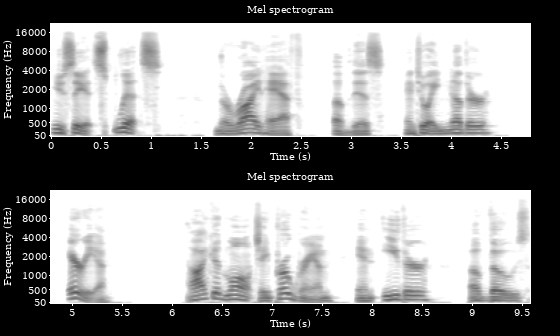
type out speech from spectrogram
you see it splits the right half of this into another area. I could launch a program in either of those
